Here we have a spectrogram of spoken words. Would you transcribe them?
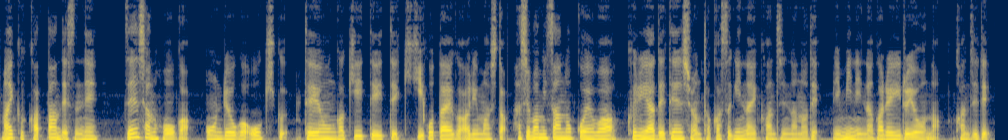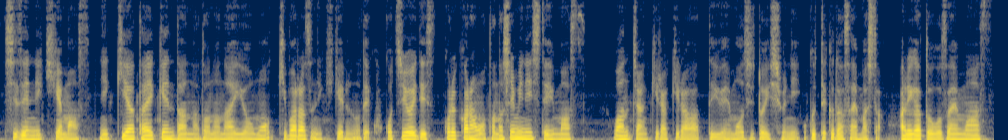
マイク買ったんですね。前者の方が音量が大きく低音が効いていて聞き応えがありました。橋場美さんの声はクリアでテンション高すぎない感じなので耳に流れるような感じで自然に聞けます。日記や体験談などの内容も気張らずに聞けるので心地よいです。これからも楽しみにしています。ワンちゃんキラキラっていう絵文字と一緒に送ってくださいました。ありがとうございます。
